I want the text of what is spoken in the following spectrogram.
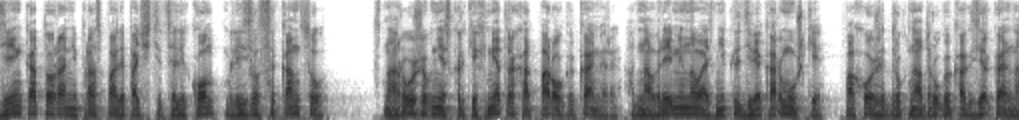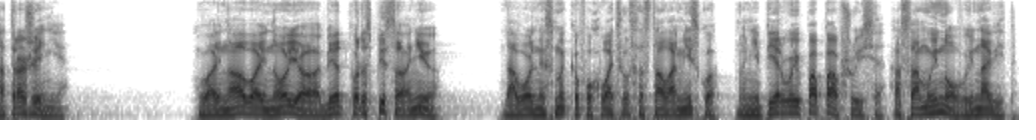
День, который они проспали почти целиком, близился к концу. Снаружи, в нескольких метрах от порога камеры, одновременно возникли две кормушки, похожие друг на друга как зеркальное отражение. «Война войной, а обед по расписанию». Довольный Смыков ухватил со стола миску, но не первую попавшуюся, а самую новую на вид.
